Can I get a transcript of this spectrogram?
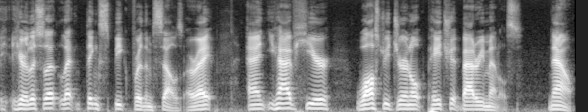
here, let's let, let things speak for themselves, all right? And you have here Wall Street Journal, Patriot Battery Metals. Now,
